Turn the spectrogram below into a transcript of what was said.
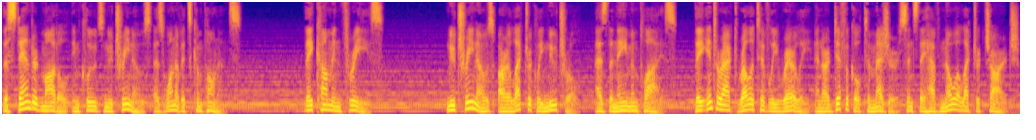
The Standard Model includes neutrinos as one of its components. They come in threes. Neutrinos are electrically neutral, as the name implies. They interact relatively rarely and are difficult to measure since they have no electric charge.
